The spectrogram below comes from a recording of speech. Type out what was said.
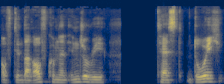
auf den daraufkommenden Injury-Test durch,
